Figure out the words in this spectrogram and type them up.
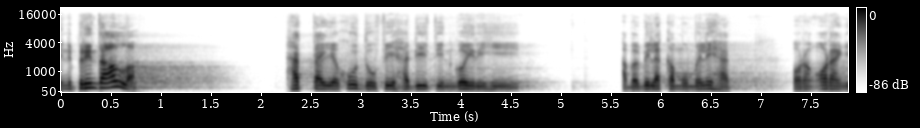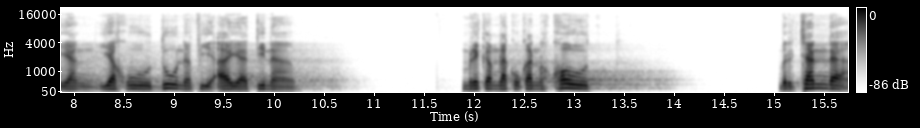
ini perintah Allah. Hatta yakudu fi hadithin goirihi. Apabila kamu melihat orang-orang yang yakuduna fi ayatina. Mereka melakukan khawd. Bercanda.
